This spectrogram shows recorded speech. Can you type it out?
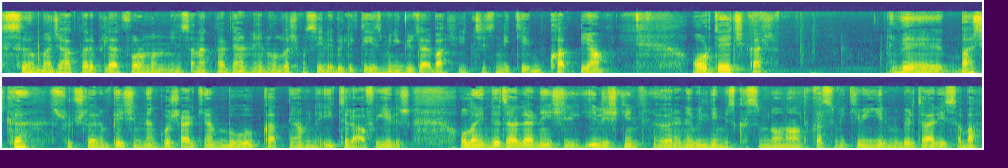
Sığınmacı Hakları Platformu'nun İnsan Hakları Derneği'ne ulaşmasıyla birlikte İzmir'in Güzelbahçe ilçesindeki bu katliam ortaya çıkar. ve başka suçların peşinden koşarken bu katliamda itirafı gelir. Olayın detaylarına ilişkin öğrenebildiğimiz kısımda 16 Kasım 2021 tarihi sabah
